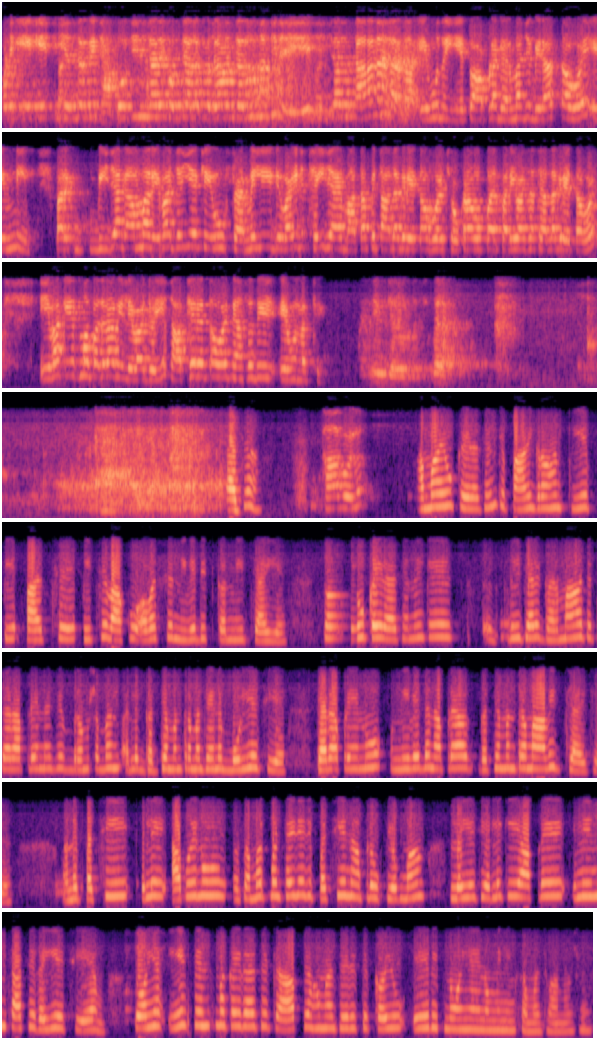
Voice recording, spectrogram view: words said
પણ એ કેસની અંદર કઈ ઠાકોરજી દરેક વખતે અલગ બદલાવાની જરૂર નથી ને એ ના ના ના એવું નહીં. એ તો આપણા ઘરમાં જે બિરાજતા હોય એમની પણ બીજા ગામમાં રહેવા જઈએ કે એવું ફેમિલી ડિવાઈડ થઈ જાય માતા પિતા અલગ રહેતા હોય છોકરાઓ પરિવાર સાથે અલગ રહેતા હોય એવા કેસમાં પધરાવી લેવા જોઈએ. સાથે રહેતા હોય ત્યાં સુધી એવું નથી. એવી જરૂર નથી. બરાબર. રાજા? હા બોલો. આમાં એવું કહે છે કે પાણી ગ્રહણ કિए પાછે પીછે વાકુ અવશ્ય નિવેદિત કરની ચાહીએ. તો એવું કહી રહ્યા છે ને કે સ્ત્રી જયારે ઘરમાં આવે છે ત્યારે આપણે એને જે બ્રહ્મસંબંધ એટલે ગદ્ય મંત્રમાં જઈને બોલીએ છીએ ત્યારે આપણે એનું નિવેદન આપણા ગદ્ય મંત્રમાં આવી જ જાય છે. અને પછી એટલે આપણું એનું સમર્પણ થઈ જાય છે પછી એને આપણે ઉપયોગમાં લઈએ છીએ. એટલે કે આપણે એની સાથે રહીએ છીએ એમ. તો અહીંયા એ સેન્સમાં કહી રહ્યા છે કે આપે હમણાં જે રીતે કહ્યું, એ રીતનો અહીંયા એનો મિનિંગ સમજવાનો છે.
